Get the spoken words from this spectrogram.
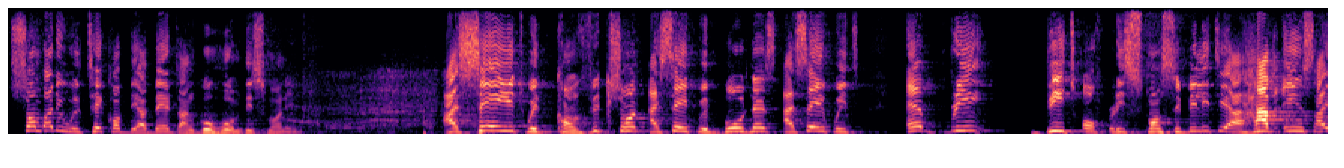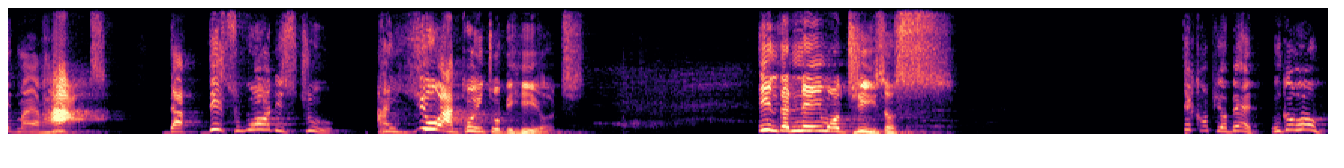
Somebody will take up their bed and go home this morning. I say it with conviction, I say it with boldness, I say it with every bit of responsibility I have inside my heart that this word is true and you are going to be healed. In the name of Jesus. Take up your bed and go home.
